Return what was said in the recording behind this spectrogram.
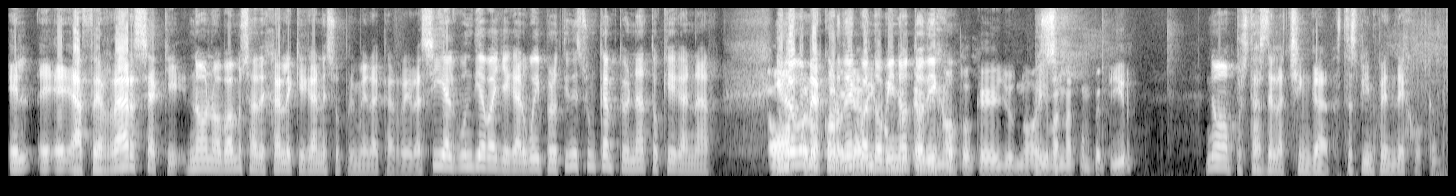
el, eh, eh, aferrarse a que no, no, vamos a dejarle que gane su primera carrera. Sí, algún día va a llegar, güey, pero tienes un campeonato que ganar. y luego me pero- acordé cuando dijo Binotto dijo, que ellos no Pues iban sí. a competir. No, pues estás de la chingada, estás bien pendejo, cabrón.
